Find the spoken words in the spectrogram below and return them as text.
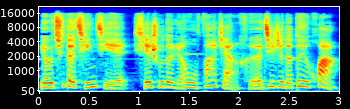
有趣的情节、娴熟的人物发展和机智的对话，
